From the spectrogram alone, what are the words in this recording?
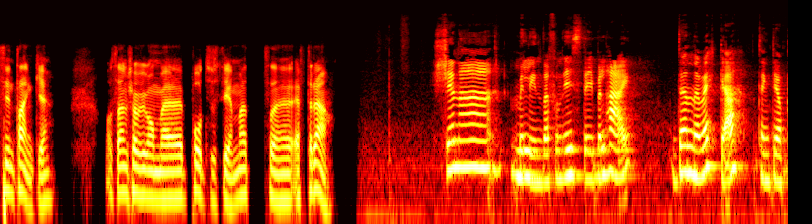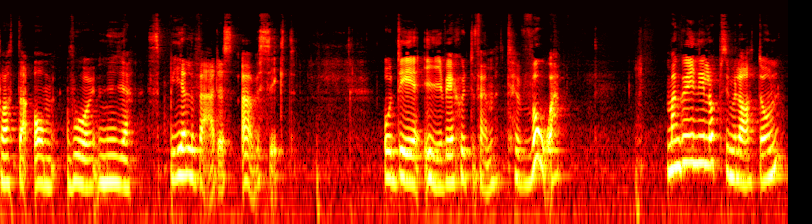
sin tanke. Och sen kör vi igång med poddsystemet eh, efter det. Tjena! Melinda från E-stable här. Denna vecka tänkte jag prata om vår nya spelvärdesöversikt. Och det i V75 2. Man går in i loppsimulatorn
